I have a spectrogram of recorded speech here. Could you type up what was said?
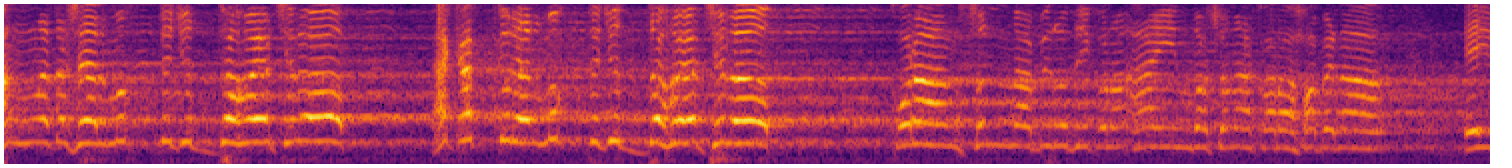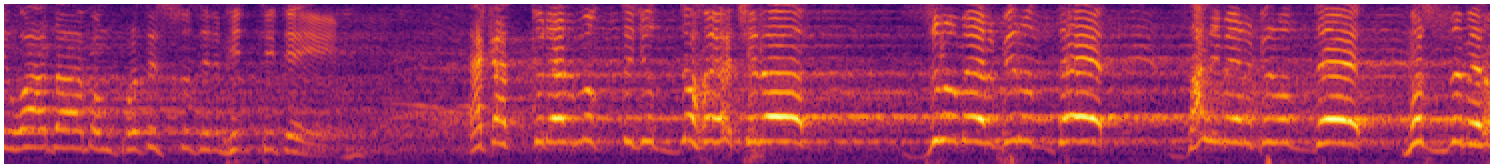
বাংলাদেশের মুক্তিযুদ্ধ হয়েছিল, একাত্তরের মুক্তিযুদ্ধ হয়েছিল। কোরআন সুন্না বিরোধী কোনো আইন রচনা করা হবে না এই ওয়াদা এবং প্রতিশ্রুতির ভিত্তিতে। একাত্তরের মুক্তিযুদ্ধ হয়েছিল, জুলুমের বিরুদ্ধে, জালিমের বিরুদ্ধে মজলুমের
